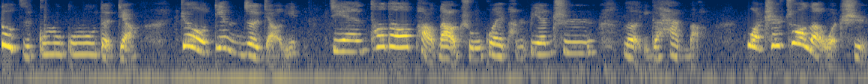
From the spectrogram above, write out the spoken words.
肚子咕噜咕噜的叫，就垫着脚尖偷偷跑到橱柜旁边吃了一个汉堡。我吃错了，我吃，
